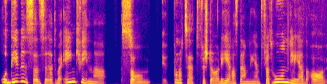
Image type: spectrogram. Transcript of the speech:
Och det visade sig att det var en kvinna som på något sätt förstörde hela stämningen för att hon led av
